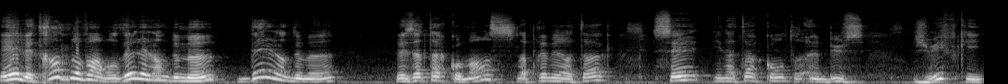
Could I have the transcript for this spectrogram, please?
Et le 30 novembre, dès le lendemain, dès le lendemain, les attaques commencent. La première attaque, c'est une attaque contre un bus juif qui,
